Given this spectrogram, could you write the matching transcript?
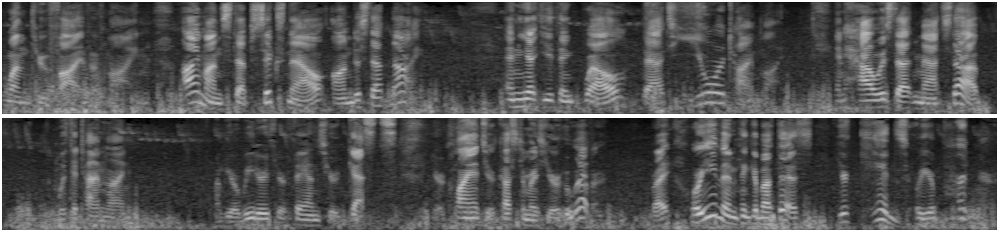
one through five of mine. I'm on step six now, on to step nine. And yet you think, well, that's your timeline. And how is that matched up with the timeline of your readers, your fans, your guests, your clients, your customers, your whoever, right? Or even think about this your kids or your partner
